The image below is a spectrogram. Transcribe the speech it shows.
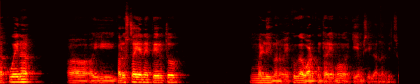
తక్కువైనా ఈ కలుస్తాయి అనే పేరుతో మళ్ళీ మనం ఎక్కువగా వాడుకుంటారేమో టీఎంసీలు అన్నది. సో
